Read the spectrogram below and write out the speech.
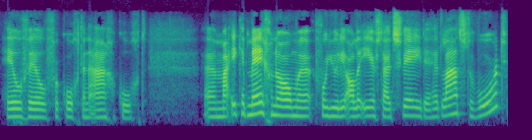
heel veel verkocht en aangekocht. Uh, maar ik heb meegenomen voor jullie allereerst uit Zweden het laatste woord.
